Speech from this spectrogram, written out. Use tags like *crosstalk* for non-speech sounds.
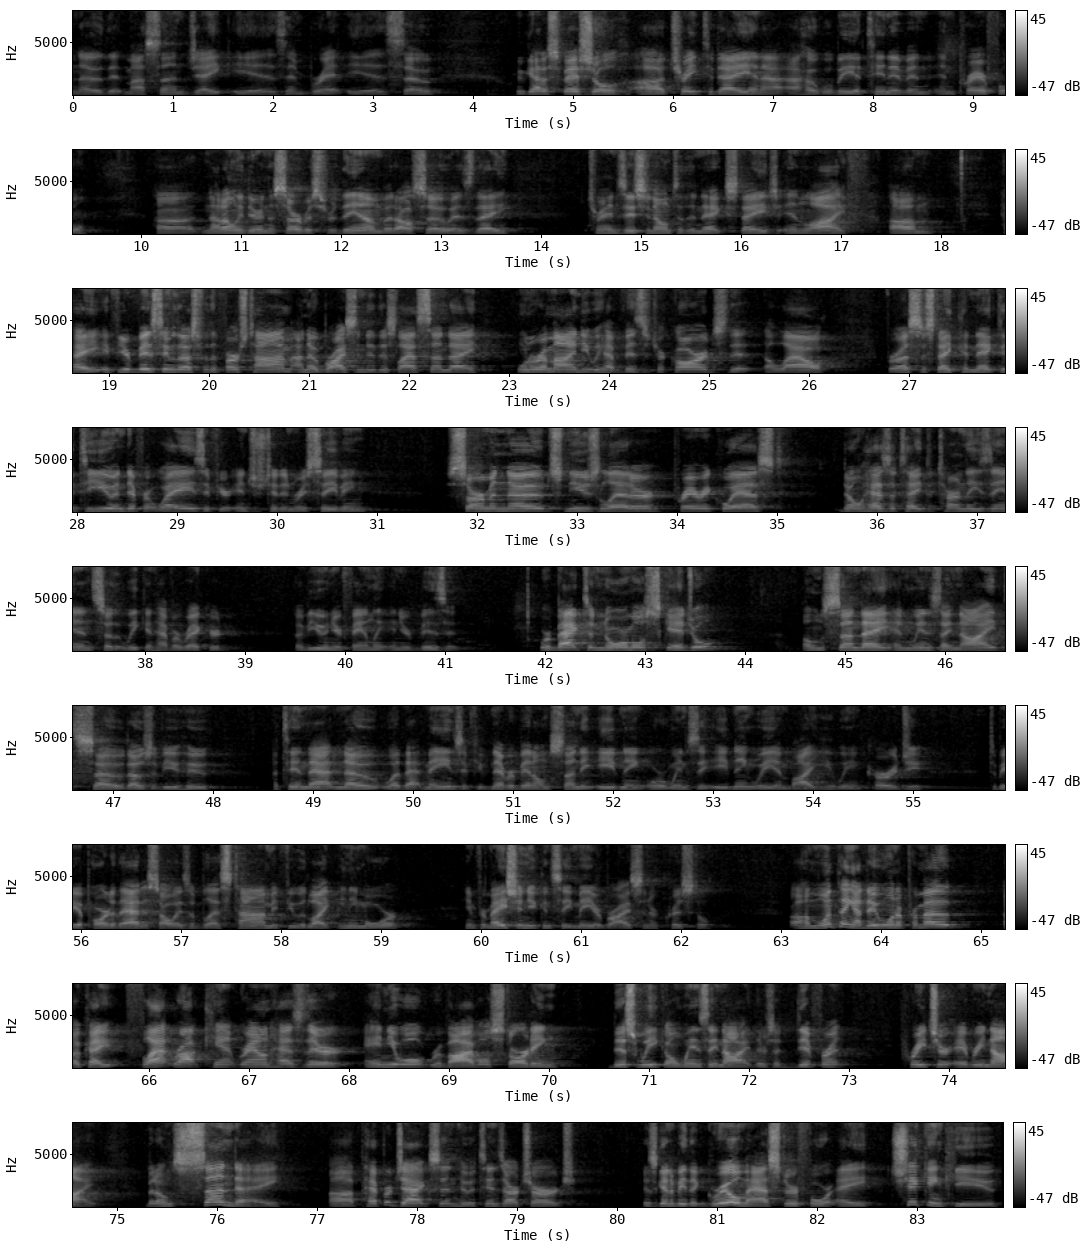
I know that my son Jake is and Brett is. So we've got a special uh, treat today, and I, I, hope we'll be attentive and, and prayerful, uh, not only during the service for them, but also as they transition on to the next stage in life. Um, hey, if you're visiting with us for the first time, I know Bryson did this last Sunday. I want to remind you we have visitor cards that allow for us to stay connected to you in different ways. If you're interested in receiving sermon notes, newsletter, prayer request, don't hesitate to turn these in so that we can have a record of you and your family and your visit. We're back to normal schedule on Sunday and Wednesday nights. So those of you who attend that know what that means. If you've never been on Sunday evening or Wednesday evening, we invite you, we encourage you to be a part of that. It's always a blessed time. If you would like any more information, you can see me or Bryson or Crystal. Um, one thing I do want to promote okay, Flat Rock Campground has their annual revival starting this week on Wednesday night. There's a different preacher every night. But on Sunday, uh, Pepper Jackson, who attends our church, is going to be the grill master for a chicken queue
